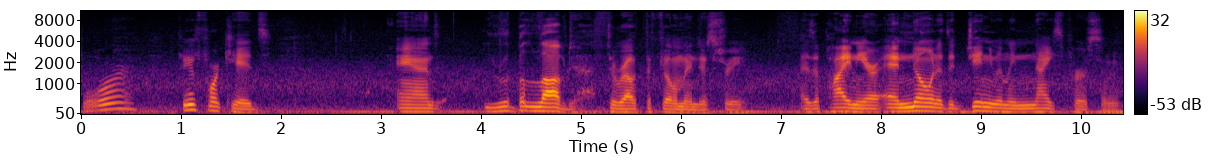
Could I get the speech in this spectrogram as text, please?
four, three or four kids. And beloved throughout the film industry as a pioneer and known as a genuinely nice person.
